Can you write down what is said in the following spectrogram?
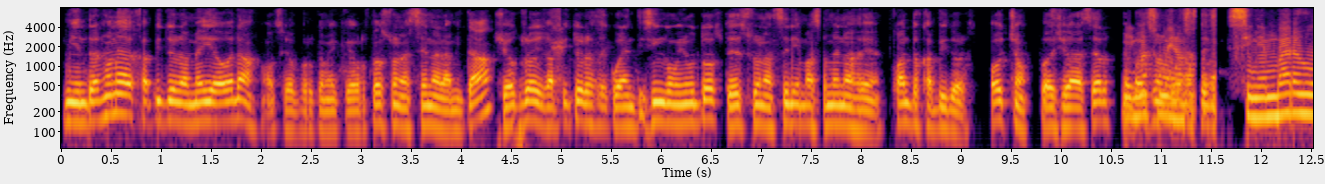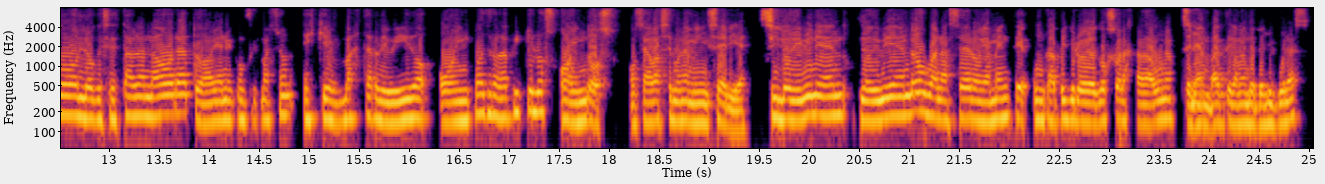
mientras no me haga capítulo de media hora, o sea, porque me cortás una escena a la mitad, yo creo que capítulos de 45 minutos es una serie más o menos de... ¿Cuántos capítulos? ¿Ocho? ¿Puede llegar a ser? Me más o una menos. Sin embargo, lo que se está hablando ahora, todavía no hay confirmación, es que va a estar dividido o en cuatro capítulos o en dos. O sea, va a ser una miniserie. Si lo dividen, lo dividen en dos, van a ser obviamente un capítulo de dos horas cada uno. Serían Sí. prácticamente películas.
